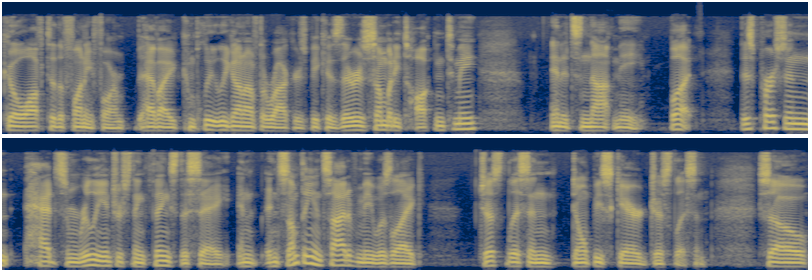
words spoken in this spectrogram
go off to the funny farm? Have I completely gone off the rockers? Because there is somebody talking to me and it's not me. But this person had some really interesting things to say, and, and something inside of me was like, just listen, don't be scared, just listen. So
